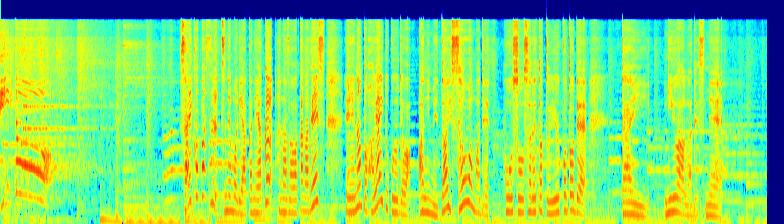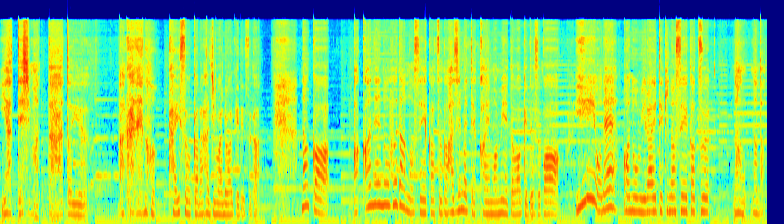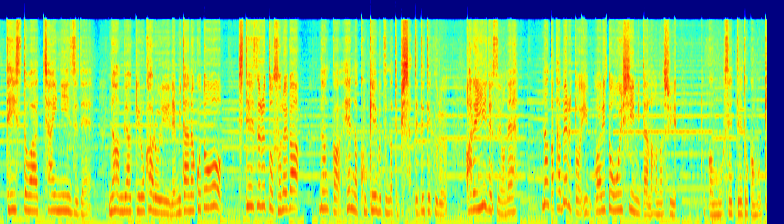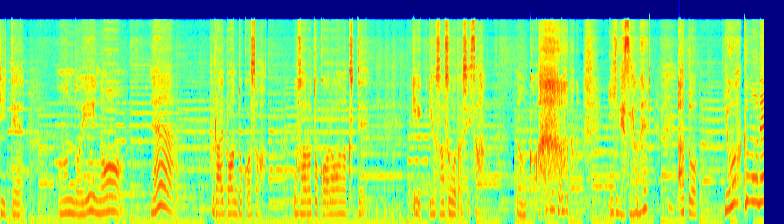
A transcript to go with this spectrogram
イートサイコパス常森茜役花澤香菜です、えー、なんと早いところではアニメ第3話まで放送されたということで第2話がですねやってしまったという茜の回想から始まるわけですがなんか茜の普段の生活が初めて垣間見えたわけですがいいよねあの未来的な生活。なんなんだテイストはチャイニーズで何百キロカロリーでみたいなことを指定するとそれがなんか変な固形物になってビシャって出てくる。あれいいですよね。なんか食べると割と美味しいみたいな話とかも設定とかも聞いて。なんだいいな。ねえ。フライパンとかさお皿とか洗わなくてい良さそうだしさ。なんか いいですよね。あと洋服もね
